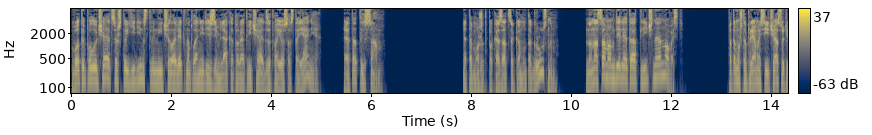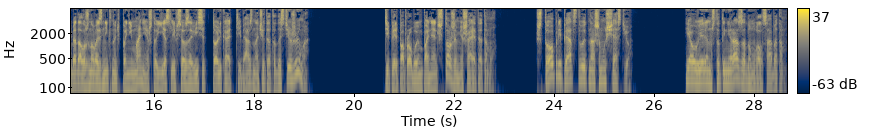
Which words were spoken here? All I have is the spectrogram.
Вот и получается, что единственный человек на планете Земля, который отвечает за твое состояние, это ты сам. Это может показаться кому-то грустным, но на самом деле это отличная новость. Потому что прямо сейчас у тебя должно возникнуть понимание, что если все зависит только от тебя, значит это достижимо. Теперь попробуем понять, что же мешает этому. Что препятствует нашему счастью? Я уверен, что ты не раз задумывался об этом.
